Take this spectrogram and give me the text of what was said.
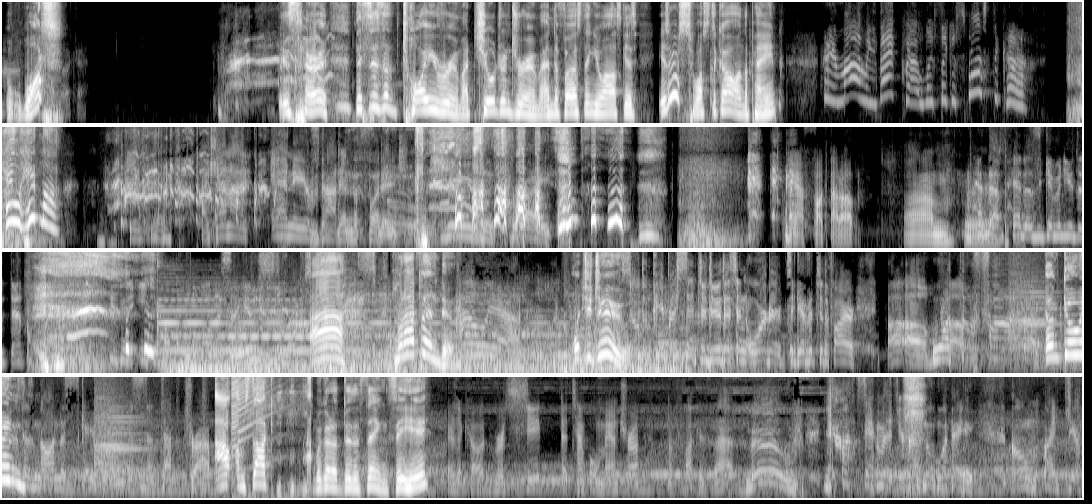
Oh, what? Okay. Is there? A, this is a toy room, a children's room, and the first thing you ask is, "Is there a swastika on the paint?" Hey, mommy, that cloud looks like a swastika. Hell, Hitler! I cannot any of that in the footage. Jesus Christ. yeah, fuck that up. Um, where And that panda's giving you the death. He's gonna eat your whole in a second. Ah, what happened? Hell yeah! What'd you do? So the paper said to do this in order to give it to the fire. Uh oh. What the fuck? I'm going. This is not an escape room. This is a death trap. Ow, I'm stuck. We gotta do the thing. See here? There's a code. Receipt the temple mantra. The fuck is that? Move! God damn it, you're in the way. Oh my god.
